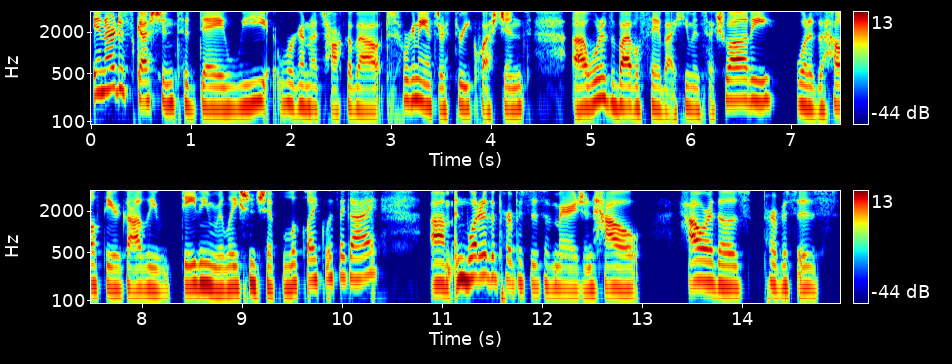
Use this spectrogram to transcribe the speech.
in our discussion today, we we're going to talk about we're going to answer three questions. Uh, what does the Bible say about human sexuality? What does a healthy or godly dating relationship look like with a guy? Um, and what are the purposes of marriage and how how are those purposes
